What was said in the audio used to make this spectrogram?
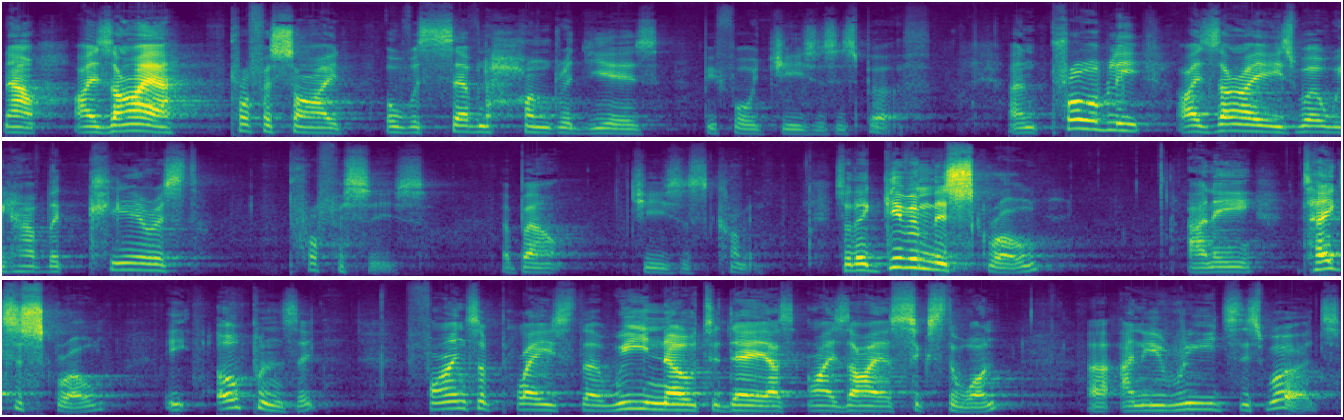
Now, Isaiah prophesied over 700 years before Jesus' birth. And probably Isaiah is where we have the clearest prophecies about Jesus coming. So they give him this scroll, and he takes the scroll, he opens it, finds a place that we know today as Isaiah 61, uh, and he reads these words.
